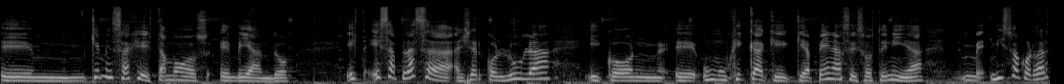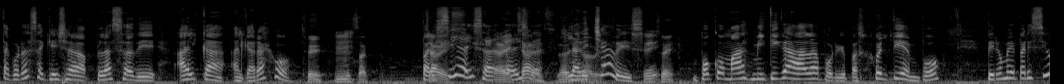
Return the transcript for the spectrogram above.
eh, ¿qué mensaje estamos enviando? Esta- esa plaza ayer con Lula y con eh, un Mujica que, que apenas se sostenía, me, me hizo acordar, ¿te acordás aquella plaza de Alca al carajo? Sí, Mm. exacto. Parecía Chávez, esa, la de a esa- Chávez. la de Chávez. Sí. un poco más mitigada porque pasó el tiempo, pero me pareció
